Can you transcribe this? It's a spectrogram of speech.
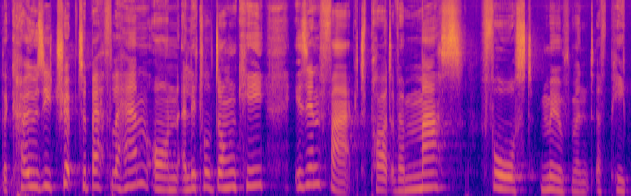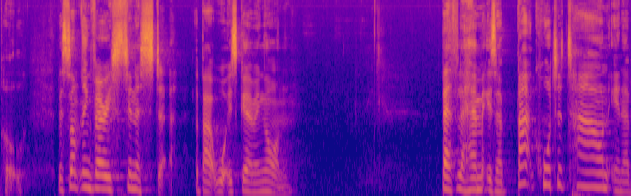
The cosy trip to Bethlehem on a little donkey is, in fact, part of a mass forced movement of people. There's something very sinister about what is going on. Bethlehem is a backwater town in a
